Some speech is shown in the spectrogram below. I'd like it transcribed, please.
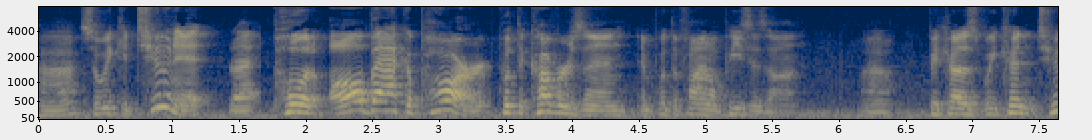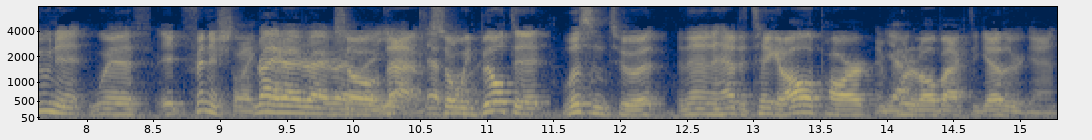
Uh-huh. so we could tune it, right. pull it all back apart, put the covers in, and put the final pieces on. Wow. because we couldn't tune it with it finished like Right, that. right, right, right, So right. Yeah, that so we built it, listened to it, and then had to take it all apart and Yeah. put it all back together again.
